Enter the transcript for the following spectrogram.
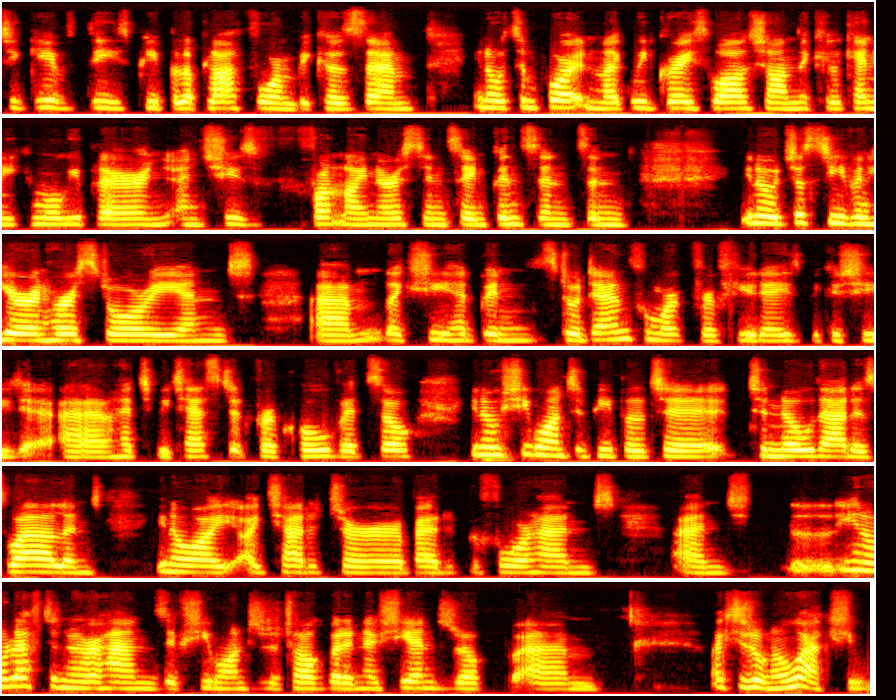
to give these people a platform because, um, you know, it's important. Like, we Grace Walsh on the Kilkenny Camogie player, and, and she's frontline nurse in St. Vincent and you know just even hearing her story and um, like she had been stood down from work for a few days because she uh, had to be tested for COVID. So you know she wanted people to to know that as well. And you know I, I chatted to her about it beforehand and you know left in her hands if she wanted to talk about it. Now she ended up um, actually don't know actually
